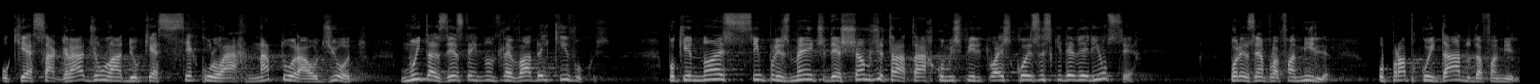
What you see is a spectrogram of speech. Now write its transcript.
o que é sagrado de um lado e o que é secular, natural de outro, muitas vezes tem nos levado a equívocos. Porque nós simplesmente deixamos de tratar como espirituais coisas que deveriam ser. Por exemplo, a família, o próprio cuidado da família.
